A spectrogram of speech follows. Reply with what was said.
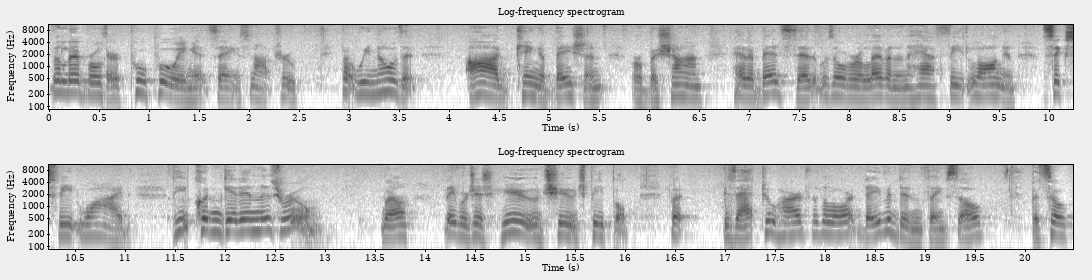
The liberals are poo pooing it, saying it's not true. But we know that Og, king of Bashan, or Bashan, had a bedstead that was over 11 and a half feet long and six feet wide. He couldn't get in this room. Well, they were just huge, huge people. But is that too hard for the Lord? David didn't think so. But so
